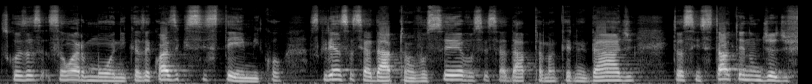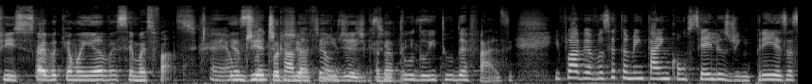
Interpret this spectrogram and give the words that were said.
as coisas são harmônicas, é quase que sistêmico. As crianças se adaptam a você, você se adapta à maternidade. Então, assim, se está tendo um dia difícil, saiba que amanhã vai ser mais fácil. É um, assim dia, de cada vez, é um dia de cada e vez. Tudo, e tudo é fase. E Flávia, você também está em conselhos de empresas.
